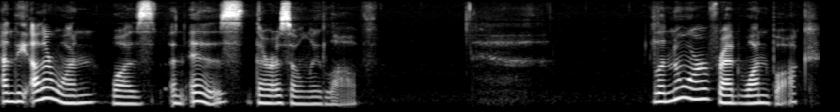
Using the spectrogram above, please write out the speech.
and the other one was and is There Is Only Love. Lenore read one book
